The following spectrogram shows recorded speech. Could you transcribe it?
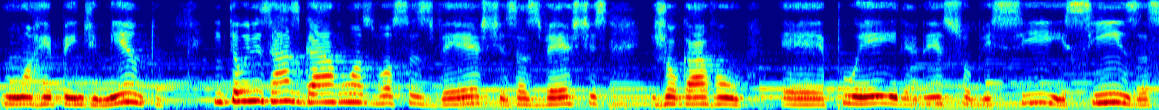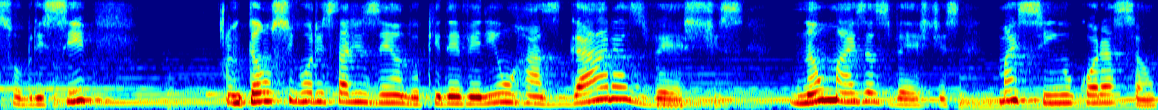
um arrependimento, então eles rasgavam as vossas vestes, as vestes jogavam é, poeira né, sobre si, cinzas sobre si. Então o Senhor está dizendo que deveriam rasgar as vestes, não mais as vestes, mas sim o coração.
